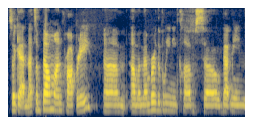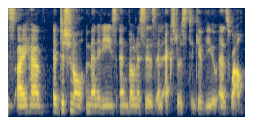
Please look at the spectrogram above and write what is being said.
So again that's a belmond property. Um, i'm a member of the bellini club so that means i have additional amenities and bonuses and extras to give you as well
